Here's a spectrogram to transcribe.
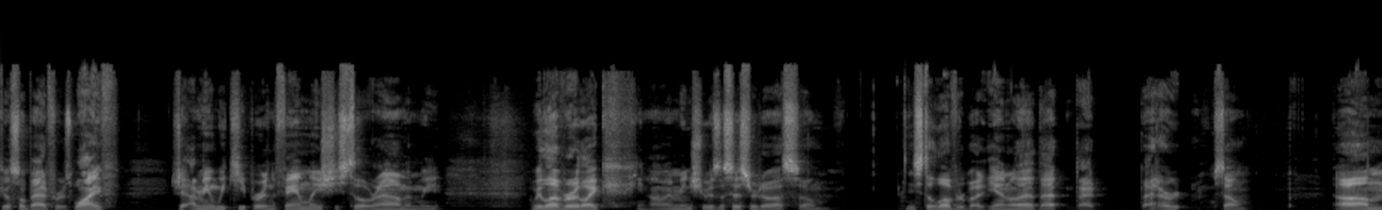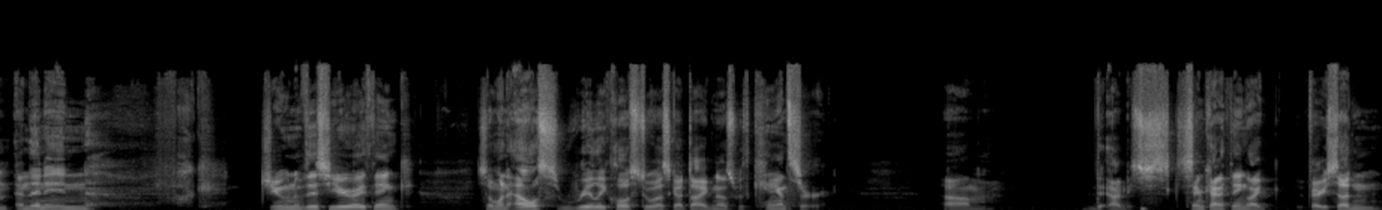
feel so bad for his wife. She, I mean, we keep her in the family. She's still around, and we we love her. Like you know, I mean, she was a sister to us, so we still love her. But you know that that that that hurt. So, um, and then in fuck June of this year, I think someone else really close to us got diagnosed with cancer. Um, I mean, same kind of thing, like very sudden,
